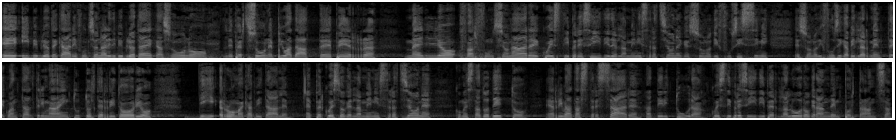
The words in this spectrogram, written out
e i bibliotecari, i funzionari di biblioteca sono le persone più adatte per meglio far funzionare questi presidi dell'amministrazione che sono diffusissimi e sono diffusi capillarmente quant'altri mai in tutto il territorio di Roma Capitale. È per questo che l'amministrazione, come è stato detto, è arrivata a stressare addirittura questi presidi per la loro grande importanza.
